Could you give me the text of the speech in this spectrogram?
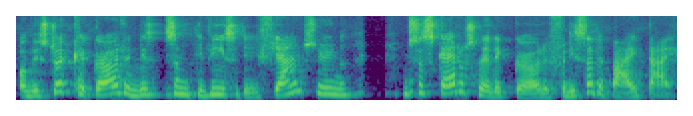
Og hvis du ikke kan gøre det, ligesom de viser det i fjernsynet, så skal du slet ikke gøre det, fordi så er det bare ikke dig.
